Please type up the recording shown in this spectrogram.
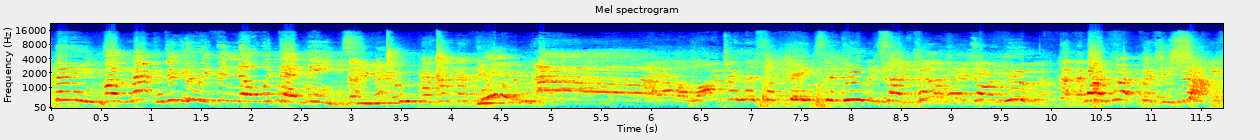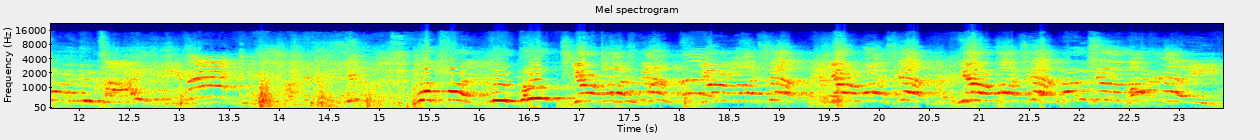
things. Oh, America, do you even know what that means? Do you? Do you? I have a laundry list of things to do besides put my hands on you. Like what? But you shop for a new tie? Look for a new boot? You're washed up. You're washed up. You're washed up. You're washed up. Most importantly,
